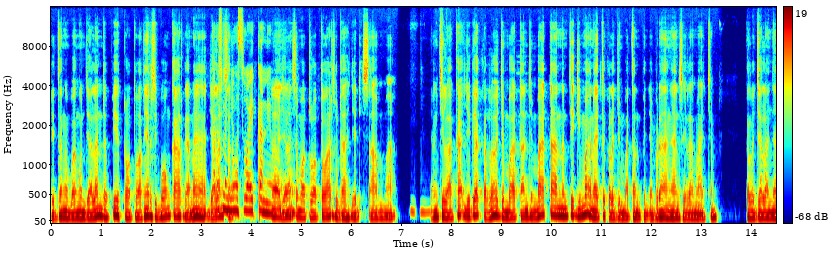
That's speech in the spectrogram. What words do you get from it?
Kita ngebangun jalan tapi trotoarnya harus dibongkar karena jalan harus menyesuaikan ya. Eh, jalan ya? sama trotoar sudah jadi sama. Yang celaka juga kalau jembatan-jembatan nanti gimana itu kalau jembatan penyeberangan segala macam. Kalau jalannya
